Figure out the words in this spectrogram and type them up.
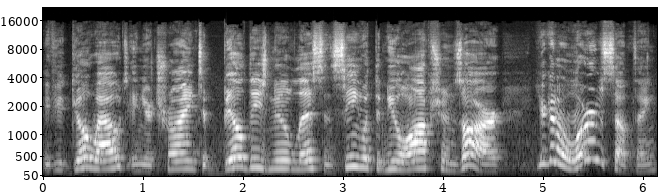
if you go out and you're trying to build these new lists and seeing what the new options are, you're going to learn something,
